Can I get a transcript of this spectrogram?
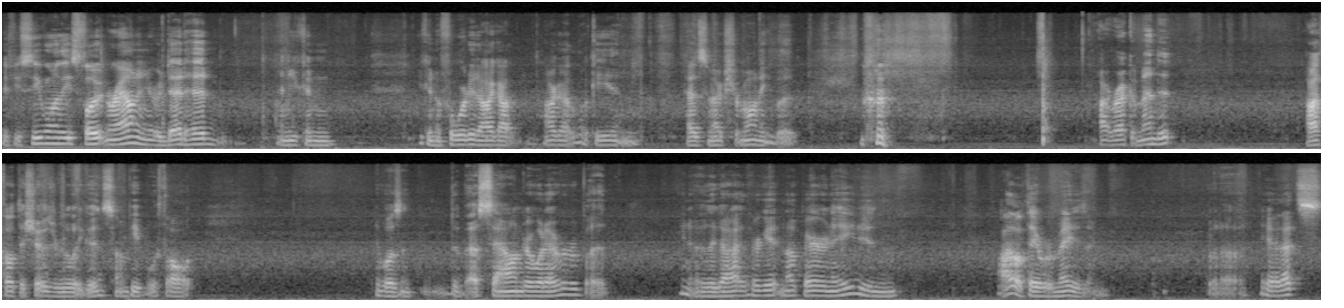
if you see one of these floating around and you're a deadhead and you can you can afford it, I got I got lucky and had some extra money, but I recommend it. I thought the shows really good. Some people thought it wasn't the best sound or whatever, but you know the guys they're getting up there in age, and I thought they were amazing. But uh, yeah, that's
